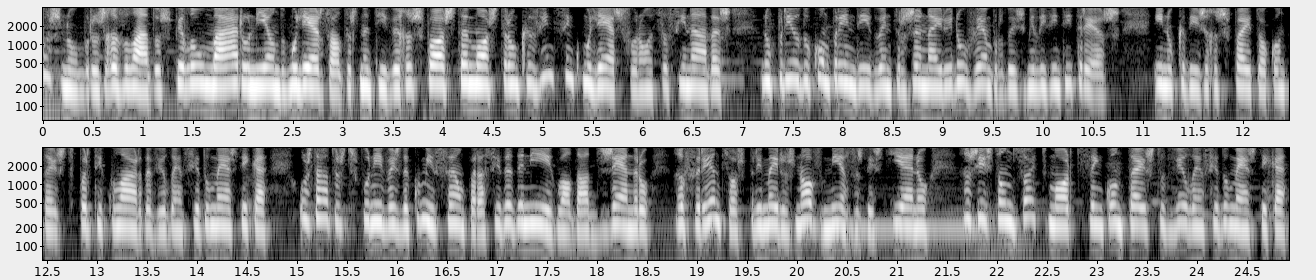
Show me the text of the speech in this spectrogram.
Os números revelados pela UMAR, União de Mulheres Alternativa e Resposta, mostram que 25 mulheres foram assassinadas no período compreendido entre janeiro e novembro de 2023. E no que diz respeito ao contexto particular da violência doméstica, os dados disponíveis da Comissão para a Cidadania e Igualdade de Género, referentes aos primeiros nove meses deste ano, registram 18 mortes em contexto de violência doméstica,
